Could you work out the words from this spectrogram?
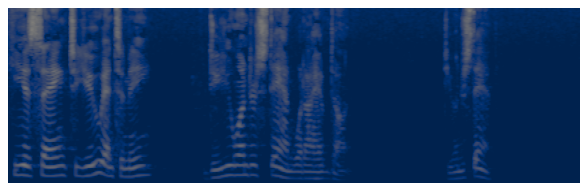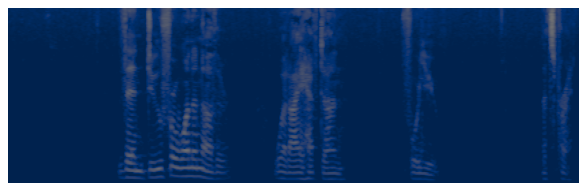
he is saying to you and to me, Do you understand what I have done? Do you understand? Then do for one another what I have done for you. Let's pray.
